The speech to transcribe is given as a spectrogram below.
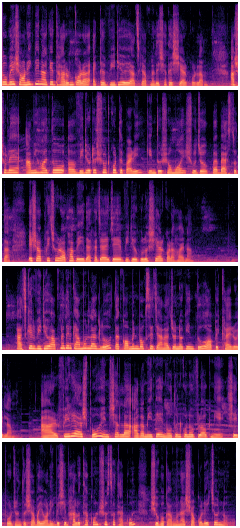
তো বেশ অনেক দিন আগে ধারণ করা একটা ভিডিওই আজকে আপনাদের সাথে শেয়ার করলাম। আসলে আমি হয়তো ভিডিওটা শ্যুট করতে পারি, কিন্তু সময়, সুযোগ বা ব্যস্ততা এসব কিছুর অভাবেই দেখা যায় যে ভিডিওগুলো শেয়ার করা হয় না। আজকের ভিডিও আপনাদের কেমন লাগল তা কমেন্ট বক্সে জানার জন্য কিন্তু অপেক্ষায় রইলাম। আর ফিরে আসব ইনশাল্লাহ আগামীতে নতুন কোনো ভ্লগ নিয়ে। সেই পর্যন্ত সবাই অনেক বেশি ভালো থাকুন, সুস্থ থাকুন, শুভকামনা সকলের জন্য।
